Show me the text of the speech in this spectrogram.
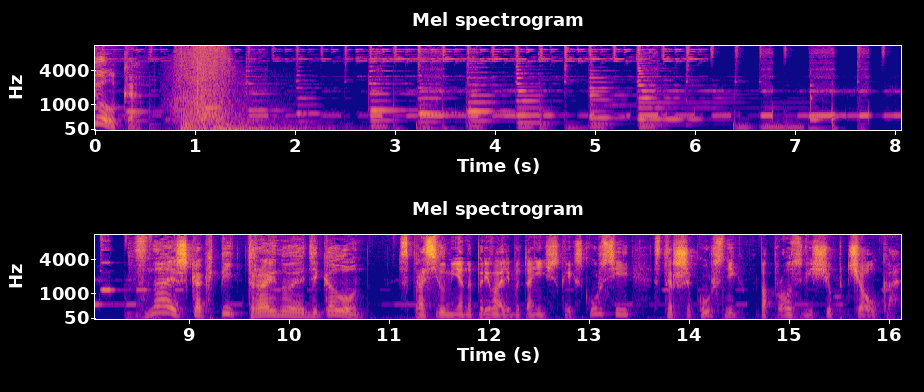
пчелка. «Знаешь, как пить тройной одеколон?» — спросил меня на привале ботанической экскурсии старшекурсник по прозвищу Пчелка.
